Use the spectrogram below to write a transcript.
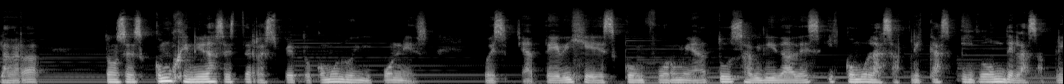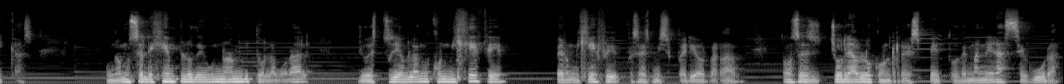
la verdad. Entonces, ¿cómo generas este respeto? ¿Cómo lo impones? Pues ya te dije, es conforme a tus habilidades y cómo las aplicas y dónde las aplicas. Pongamos el ejemplo de un ámbito laboral. Yo estoy hablando con mi jefe, pero mi jefe pues es mi superior, ¿verdad? Entonces yo le hablo con respeto, de manera segura,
